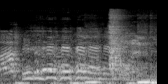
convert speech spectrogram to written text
Ah.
